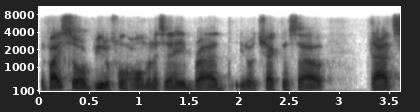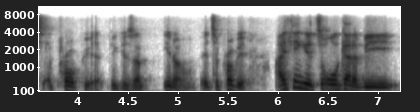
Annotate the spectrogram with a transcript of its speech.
if I saw a beautiful home and I said, "Hey, Brad, you know, check this out," that's appropriate because I'm, you know, it's appropriate. I think it's all got to be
